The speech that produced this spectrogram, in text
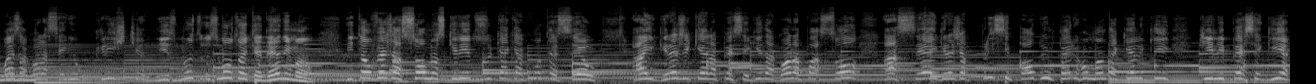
mas agora seria o cristianismo. Os irmãos estão entendendo, irmão? Então veja só, meus queridos, o que é que aconteceu. A igreja que era perseguida agora passou a ser a igreja principal do Império Romano, daquele que, que lhe perseguia.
